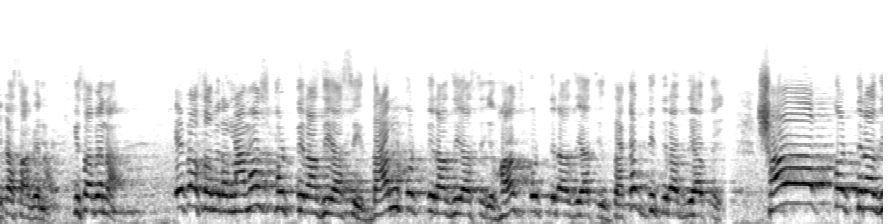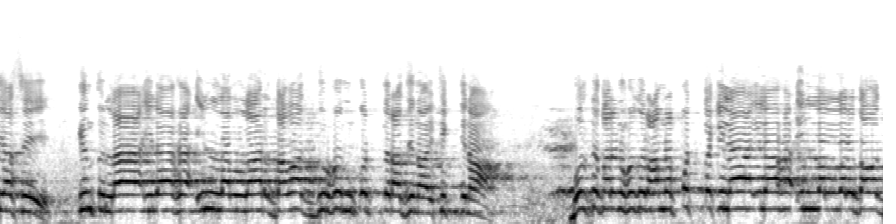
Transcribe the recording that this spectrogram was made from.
এটা চাবে না। কি চাবে না? এটা চাবে না। নামাজ পড়তে রাজি আছি, দান করতে রাজি আছি, হজ করতে রাজি আছি জাকাত দিতে রাজি আছি, সব করতে রাজি আছি, কিন্তু লা ইলাহা ইল্লাল্লাহর দাওয়াত গ্রহণ করতে রাজি নয়, ঠিক কিনা? বলতে পারেন, হুজুর, আমরা প্রত্যেকে লা ইলাহা ইল্লাল্লাহর দাওয়াত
